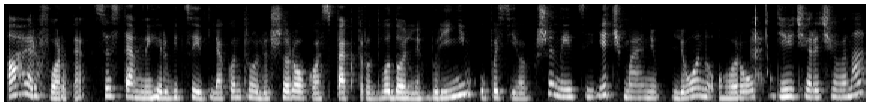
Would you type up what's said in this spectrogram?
Агерфорте системний гербіцид для контролю широкого спектру дводольних бур'янів у посівах пшениці, ячменю, льону, гороху. Діюча речовина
